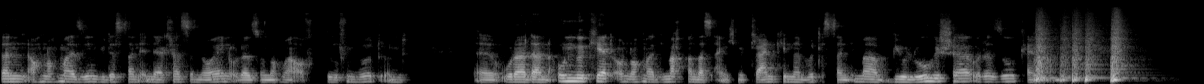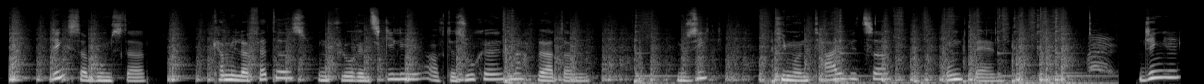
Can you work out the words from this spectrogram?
dann auch nochmal sehen, wie das dann in der Klasse 9 oder so nochmal aufgegriffen wird und äh, oder dann umgekehrt auch nochmal, wie macht man das eigentlich mit kleinen Kindern? Wird das dann immer biologischer oder so? Keine Ahnung. Dingster Boomster. Camilla Vetters und Florenz Gilli auf der Suche nach Wörtern. Musik Timon Thalwitzer und Band. Jingle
